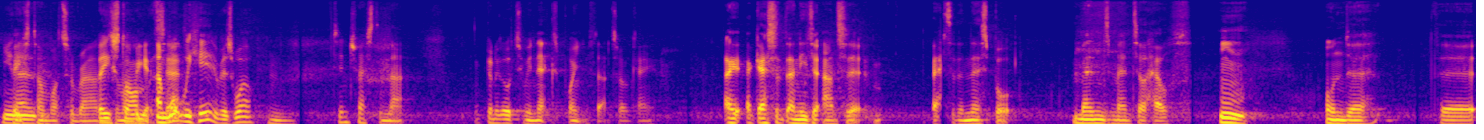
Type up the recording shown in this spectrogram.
you Based know, on what's around us based and what we on and what we hear as well. It's interesting that. I'm going to go to my next point, if that's okay. I, I guess I need to answer it better than this, but men's mental health under the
